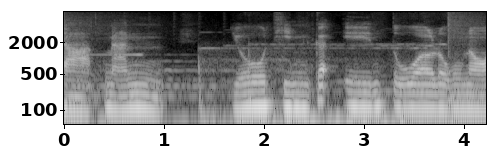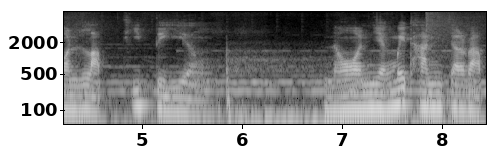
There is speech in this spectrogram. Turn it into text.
จากนั้น โยทินก็เอนตัวลงนอนหลับที่เตียง นอนยังไม่ทันจะหลับ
